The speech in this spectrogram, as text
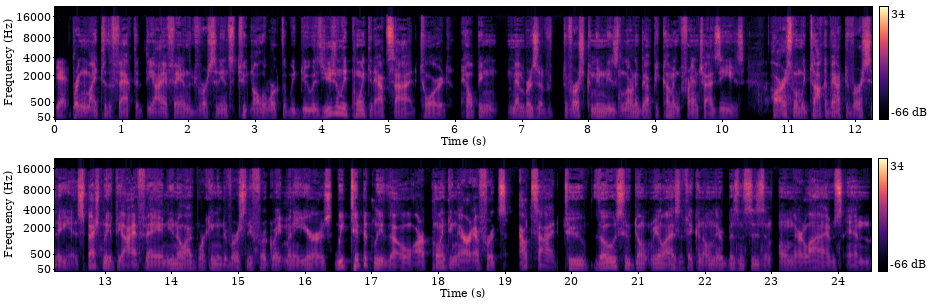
yes. bring light to the fact that the IFA and the Diversity Institute and all the work that we do is usually pointed outside toward helping members of diverse communities learn about becoming franchisees. Horace, when we talk about diversity, especially at the IFA, and you know I've working in diversity for a great many years, we typically, though, are pointing our efforts outside to those who don't realize that they can own their businesses and own their lives. And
